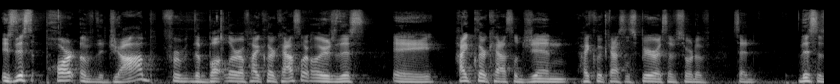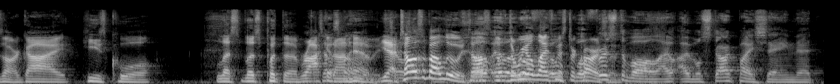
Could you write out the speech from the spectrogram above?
is this part of the job for the butler of High Highclere Castle, or is this a Highclere Castle gin? Highclere Castle spirits have sort of said, "This is our guy. He's cool. Let's let's put the rocket on him." Louis. Yeah, Tell tell us about Louis. Tell us Well, the, well, real life well, Mr. well, Carson. First of all, I, I will start by saying that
